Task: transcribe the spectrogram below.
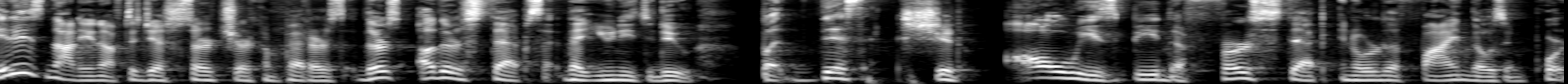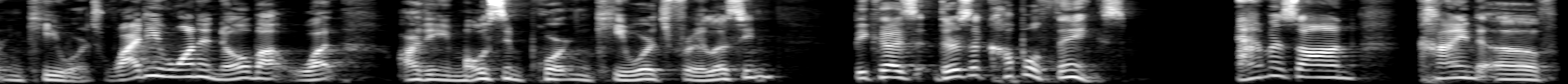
it is not enough to just search your competitors. There's other steps that you need to do, but this should always be the first step in order to find those important keywords. Why do you want to know about what are the most important keywords for your listing? Because there's a couple things. Amazon kind of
